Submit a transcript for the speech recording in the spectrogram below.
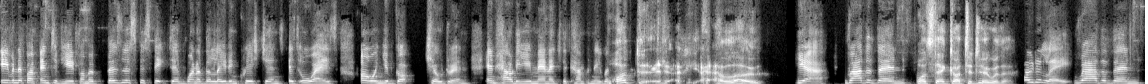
even if I'm interviewed from a business perspective, one of the leading questions is always, "Oh, and you've got children, and how do you manage the company with?" What? Hello. Yeah. Rather than what's that got to do with it? Totally. Rather than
